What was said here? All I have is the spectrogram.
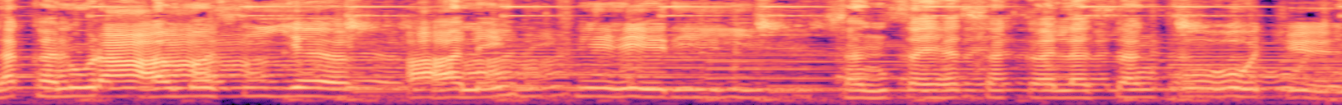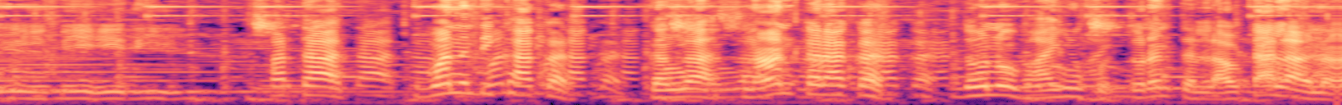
लखनु राम सिय आने फेरी, संशय सकल संकोच निबेरी अर्थात वन दिखाकर, गंगा स्नान कराकर, दोनों भाइयों को तुरंत लौटा लाना,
